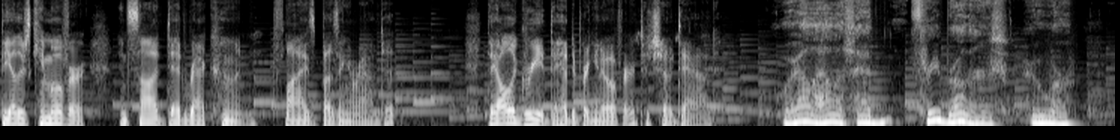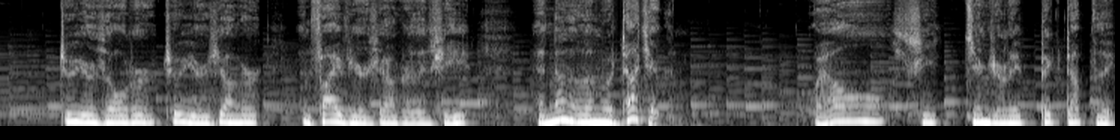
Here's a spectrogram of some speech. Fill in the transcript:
The others came over and saw a dead raccoon, flies buzzing around it. They all agreed they had to bring it over to show Dad. Well, Alice had three brothers who were two years older, two years younger, and five years younger than she, and none of them would touch it. Well, she gingerly picked up the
